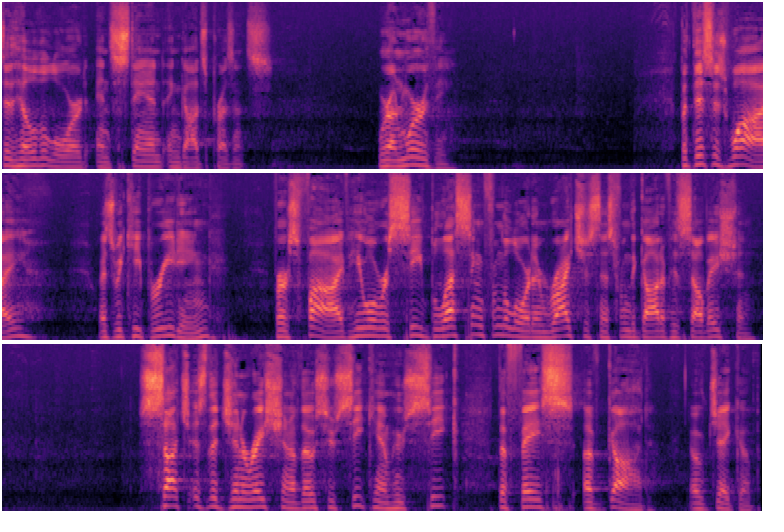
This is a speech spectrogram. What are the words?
to the hill of the Lord and stand in God's presence. We're unworthy. But this is why, as we keep reading, verse 5, he will receive blessing from the Lord and righteousness from the God of his salvation. Such is the generation of those who seek him, who seek the face of God, O Jacob.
